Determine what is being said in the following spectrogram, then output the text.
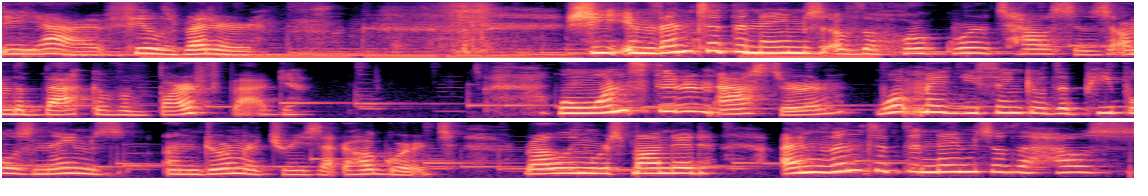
yeah it feels better she invented the names of the hogwarts houses on the back of a barf bag when one student asked her, What made you think of the people's names on dormitories at Hogwarts? Rowling responded, I invented the names of the house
